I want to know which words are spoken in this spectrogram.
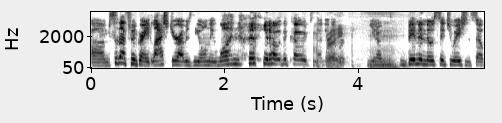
Um, so that's been great. Last year, I was the only one, you know, the coach that Right. ever, you know, Mhm. been in those situations. So,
